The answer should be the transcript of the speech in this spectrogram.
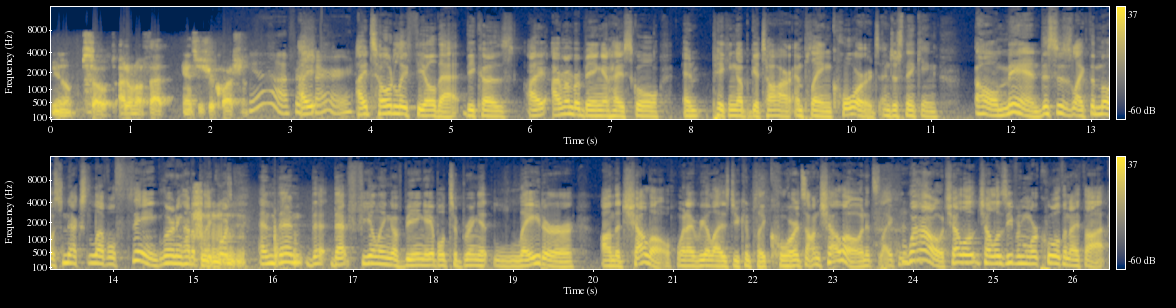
You know, so I don't know if that answers your question. Yeah, for I, sure. I totally feel that because I, I remember being in high school and picking up guitar and playing chords and just thinking, oh man, this is like the most next level thing, learning how to play chords. And then th- that feeling of being able to bring it later on the cello when I realized you can play chords on cello. And it's like, wow, cello cello's even more cool than I thought.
